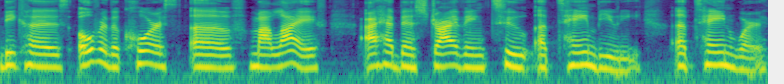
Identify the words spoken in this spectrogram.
because over the course of my life, I have been striving to obtain beauty, obtain worth,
